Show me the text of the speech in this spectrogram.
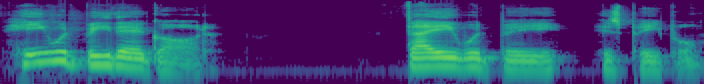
He would be their God, they would be his people.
